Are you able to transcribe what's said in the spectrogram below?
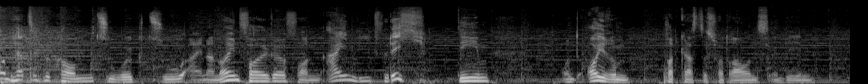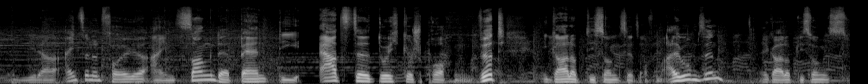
und herzlich willkommen zurück zu einer neuen Folge von Ein Lied für dich, dem und eurem Podcast des Vertrauens, in dem in jeder einzelnen Folge ein Song der Band Die Ärzte durchgesprochen wird. Egal, ob die Songs jetzt auf dem Album sind, egal, ob die Songs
